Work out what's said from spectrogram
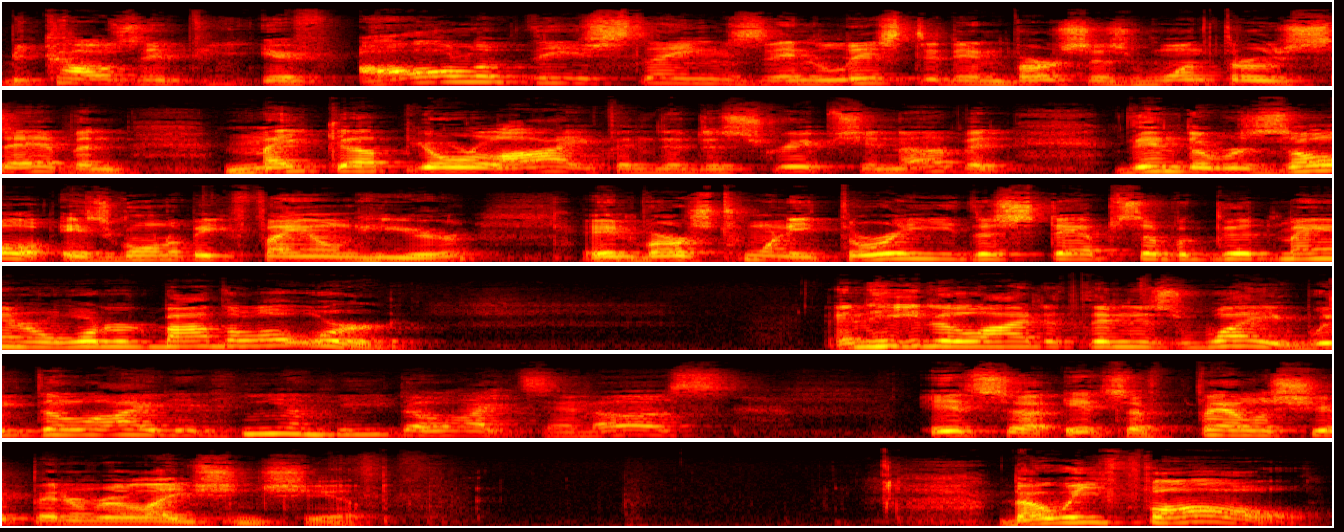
Because if if all of these things enlisted in verses 1 through 7 make up your life and the description of it, then the result is going to be found here in verse 23 the steps of a good man are ordered by the Lord. And he delighteth in his way. We delight in him, he delights in us. It's a it's a fellowship and a relationship. Though we fall,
